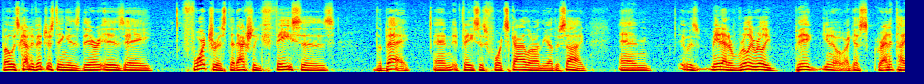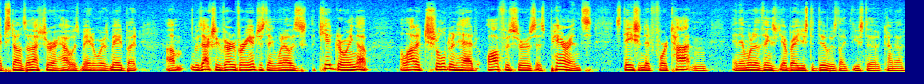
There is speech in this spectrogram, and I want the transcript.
But what's kind of interesting is there is a fortress that actually faces the bay, and it faces Fort Schuyler on the other side, and it was made out of really, really big, you know, I guess granite type stones. I'm not sure how it was made or where it was made, but um, it was actually very, very interesting. When I was a kid growing up, a lot of children had officers as parents stationed at Fort Totten. And then one of the things everybody used to do was like used to kind of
